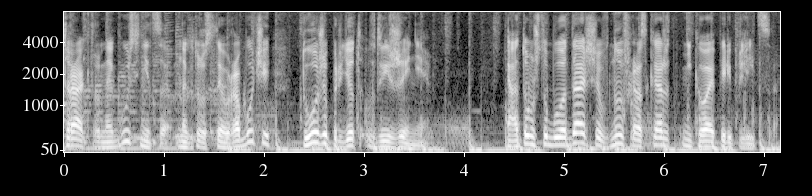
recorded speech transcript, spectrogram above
тракторная гусеница, на которой стоял рабочий, тоже придет в движение. О том, что было дальше, вновь расскажет Николай Переплица.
